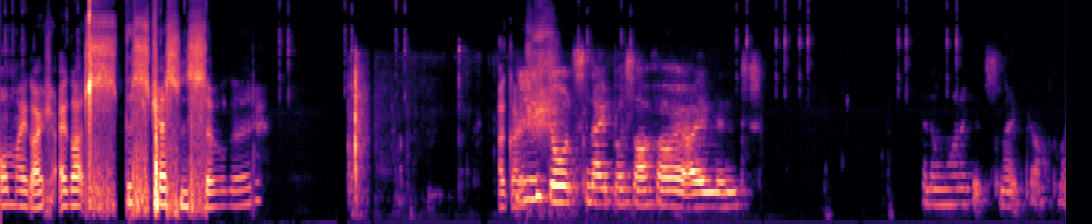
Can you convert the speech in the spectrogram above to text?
Oh my gosh, I got s- this chest is so good. I got Please don't snipe us off our island. I don't want to get sniped off my.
